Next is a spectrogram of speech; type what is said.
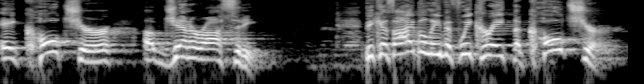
a culture of generosity. Because I believe if we create the culture,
